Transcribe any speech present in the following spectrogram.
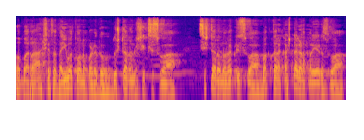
ಒಬ್ಬ ರಾಕ್ಷಸ ದೈವತ್ವವನ್ನು ಪಡೆದು ದುಷ್ಟರನ್ನು ಶಿಕ್ಷಿಸುವ, ಶಿಷ್ಟರನ್ನು ರಕ್ಷಿಸುವ, ಭಕ್ತರ ಕಷ್ಟಗಳ ಪರಿಹರಿಸುವ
